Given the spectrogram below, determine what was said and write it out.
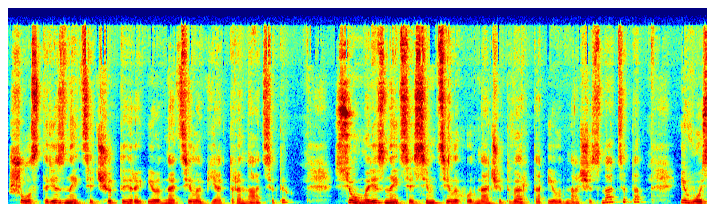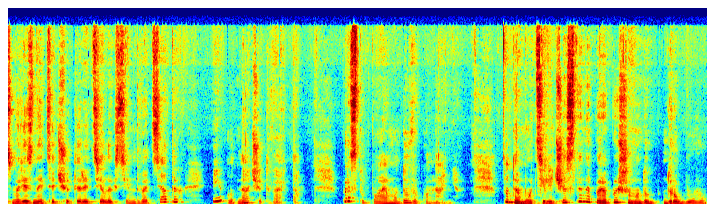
Шосте різниця 4 і 1,5 тринадцятих. Сьоме різниця 7,1 четверта і 1 шістнадцята. І восьме різниця 4,7 і 1 четверта. Приступаємо до виконання. Додамо цілі частини, перепишемо дробову.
